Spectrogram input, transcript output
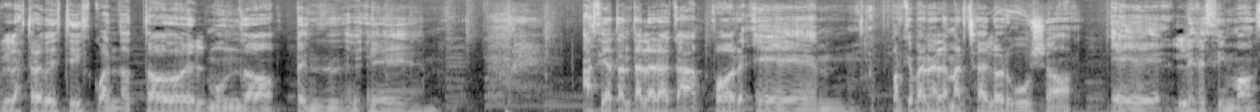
las travestis, cuando todo el mundo eh, hacía tanta laraca por eh, porque van a la marcha del orgullo, les decimos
